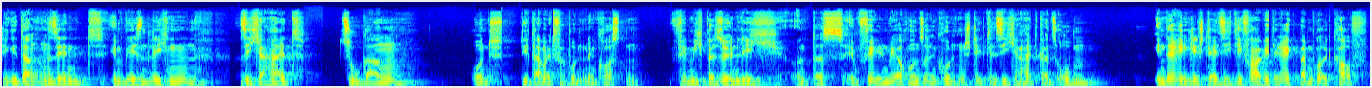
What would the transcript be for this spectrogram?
Die Gedanken sind im Wesentlichen Sicherheit, Zugang und die damit verbundenen Kosten. Für mich persönlich, und das empfehlen wir auch unseren Kunden, steht die Sicherheit ganz oben. In der Regel stellt sich die Frage direkt beim Goldkauf.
